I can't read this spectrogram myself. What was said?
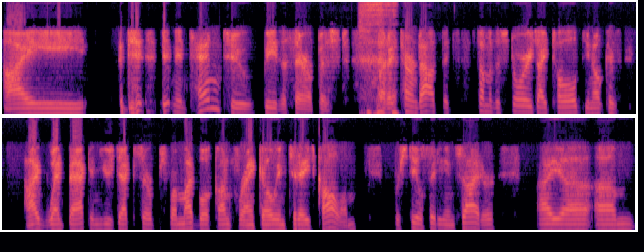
I did, didn't intend to be the therapist, but it turned out that some of the stories I told, you know, because I went back and used excerpts from my book on Franco in today's column for Steel City Insider. I, uh, um,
